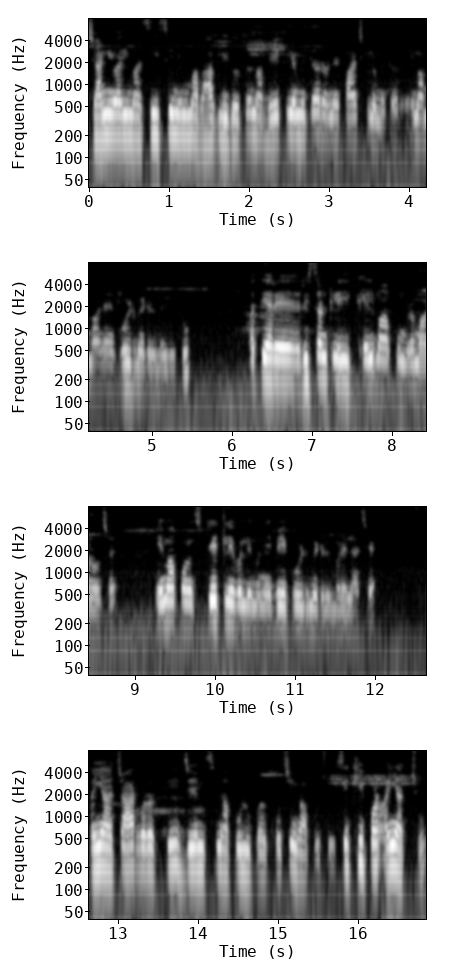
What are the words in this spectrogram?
જાન્યુઆરીમાં સી સ્વિમિંગમાં ભાગ લીધો હતો, એમાં બે કિલોમીટર અને પાંચ કિલોમીટર, એમાં મને ગોલ્ડ મેડલ મળ્યું હતું. અત્યારે રિસન્ટલી ખેલ મહાકુંભ રમાણો છે, એમાં પણ સ્ટેટ લેવલે મને બે ગોલ્ડ મેડલ મળેલા છે. અહીંયા ચાર વર્ષથી જેમ્સના પુલ ઉપર કોચિંગ આપું છું, શીખી પણ અહીંયા જ છું.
